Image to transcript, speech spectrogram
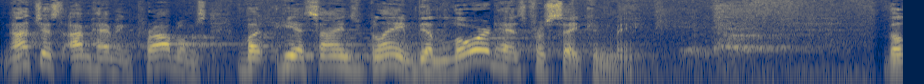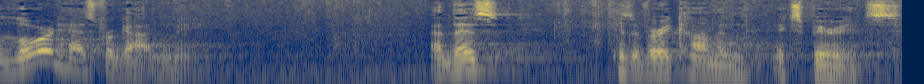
not just I'm having problems, but he assigns blame. The Lord has forsaken me. The Lord has forgotten me. And this is a very common experience.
